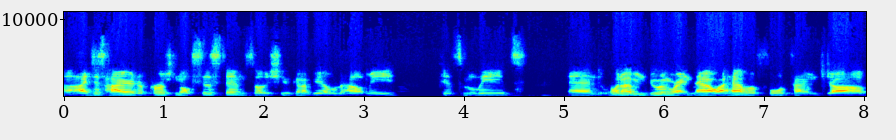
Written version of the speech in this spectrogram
Uh, I just hired a personal assistant, so she's gonna be able to help me get some leads. And what hmm. I'm doing right now, I have a full time job,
